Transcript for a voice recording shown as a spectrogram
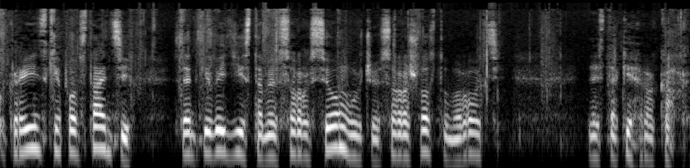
українських повстанців з енківидістами в 47-му чи в 46-му році. Десь в таких роках.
